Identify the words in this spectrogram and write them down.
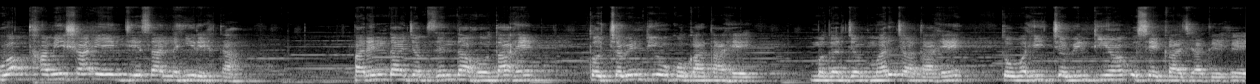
वक्त हमेशा एक जैसा नहीं रहता। परिंदा जब ज़िंदा होता है तो चविंटियों को काता है, मगर जब मर जाता है तो वही चविंटियाँ उसे का जाते हैं।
